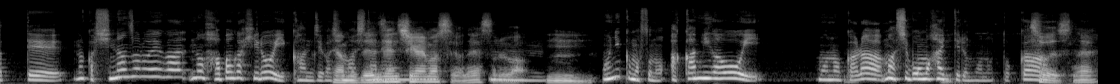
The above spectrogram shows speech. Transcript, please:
って、なんか品揃えがの幅が広い感じがいや、もうしましたね。全然違いますよね、それは。ううんん。お肉もその赤身が多いものから、まあ脂肪も入ってるものとか、そうですね。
